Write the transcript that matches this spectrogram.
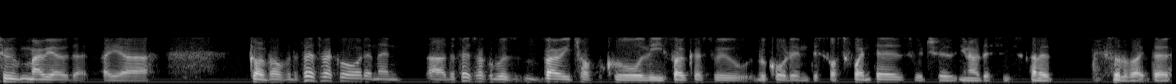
through Mario that I uh, got involved with the first record, and then uh, the first record was very tropically focused. We recorded in Discos Fuentes, which is you know this is kind of sort of like the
